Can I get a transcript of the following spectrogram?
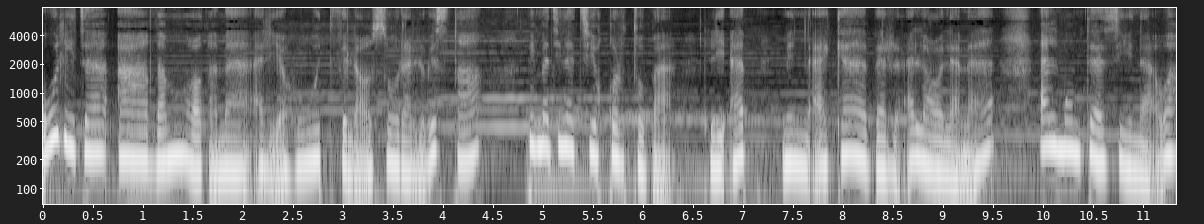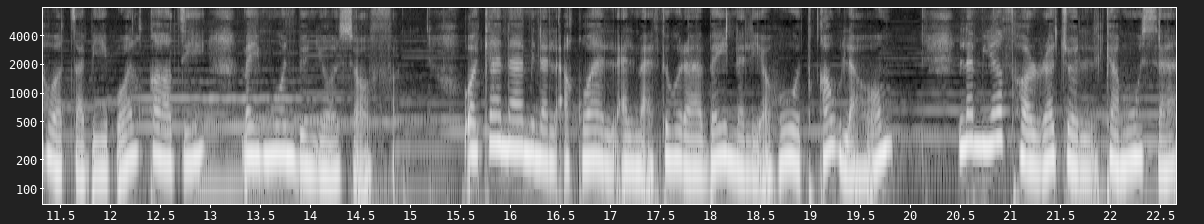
ولد أعظم عظماء اليهود في العصور الوسطى بمدينة قرطبة لأب من أكابر العلماء الممتازين وهو الطبيب والقاضي ميمون بن يوسف. وكان من الأقوال المأثورة بين اليهود قولهم لم يظهر رجل كموسى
